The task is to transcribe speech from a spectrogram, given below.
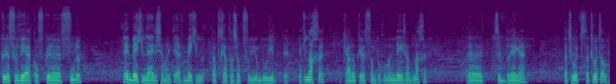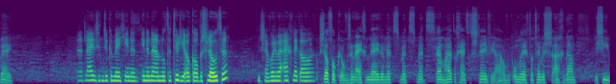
kunnen verwerken of kunnen voelen. Nee, een beetje lijden is helemaal niet erg. Een beetje, dat geldt als ook voor de- het lachen. Ik hou er ook heel erg van toch om een lezer aan het lachen eh, te brengen. Dat hoort, dat hoort er ook bij. En het lijden zit natuurlijk een beetje in de, in de naam Multatuli ook al besloten. Dus daar worden we eigenlijk al... Ook zelf ook over zijn eigen lijden met, met, met ruimhartigheid geschreven. Ja, over het onrecht dat hem is aangedaan, is hij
